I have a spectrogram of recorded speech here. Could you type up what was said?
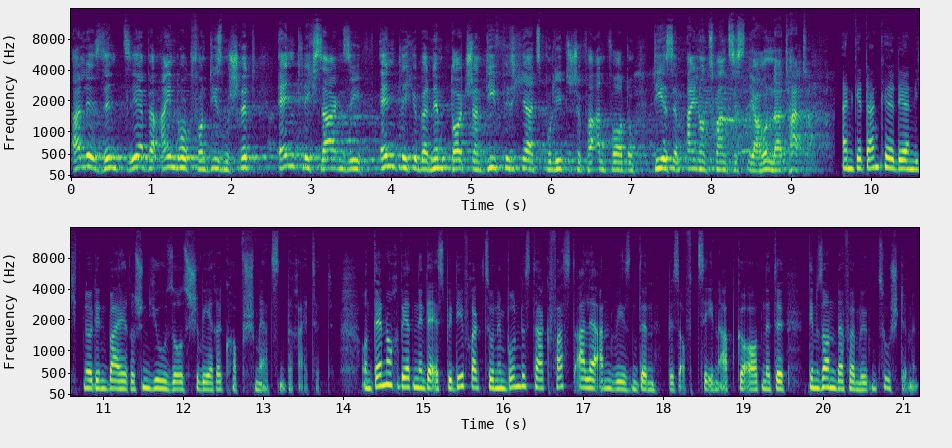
Alle sind sehr beeindruckt von diesem Schritt. Endlich, sagen sie, endlich übernimmt Deutschland die sicherheitspolitische Verantwortung, die es im 21. Jahrhundert hat. Ein Gedanke, der nicht nur den bayerischen Jusos schwere Kopfschmerzen bereitet. Und dennoch werden in der SPD-Fraktion im Bundestag fast alle Anwesenden, bis auf zehn Abgeordnete, dem Sondervermögen zustimmen.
